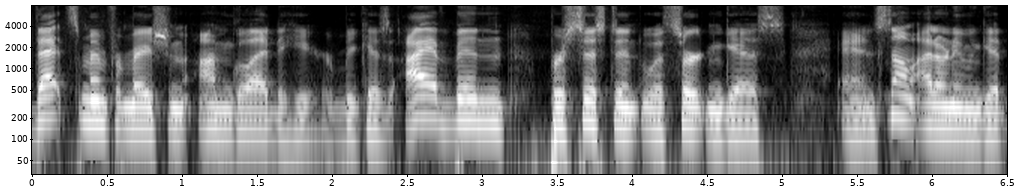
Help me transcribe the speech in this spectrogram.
that's some information I'm glad to hear because I have been persistent with certain guests, and some I don't even get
